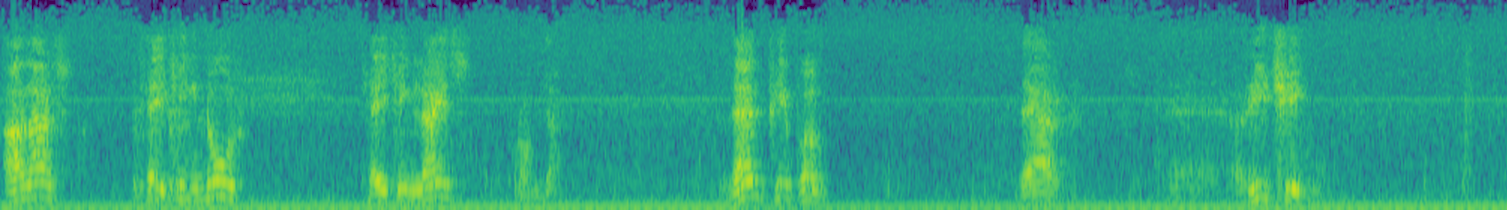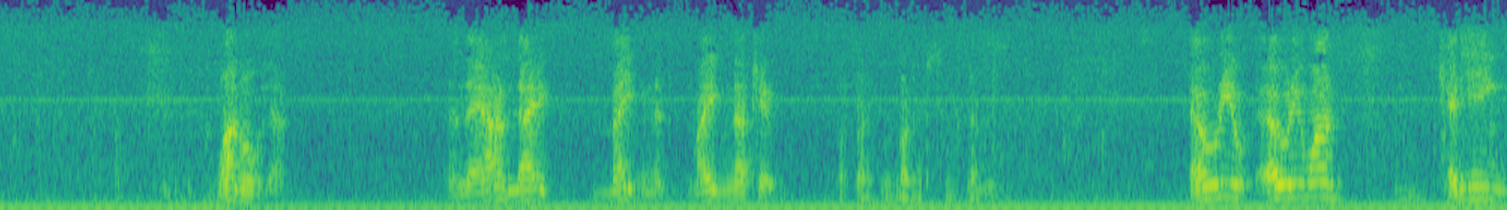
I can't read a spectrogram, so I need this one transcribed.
Others taking nur, taking lights from them. Then people, they are uh, reaching one of them. And they are like magnet, magnetic. Magnetism, yeah. Every, everyone carrying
